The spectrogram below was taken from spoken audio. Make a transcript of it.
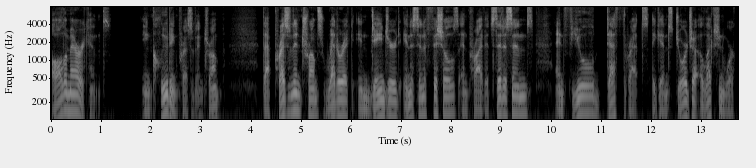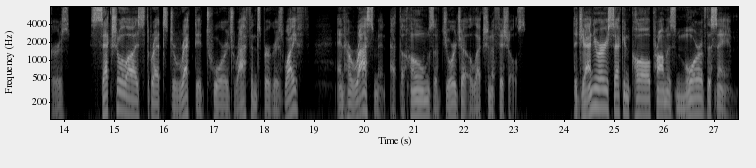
all Americans, including President Trump, that President Trump's rhetoric endangered innocent officials and private citizens and fueled death threats against Georgia election workers, sexualized threats directed towards Raffensperger's wife, and harassment at the homes of Georgia election officials. The January 2nd call promised more of the same.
